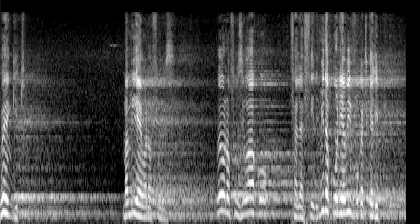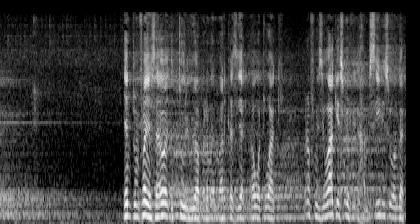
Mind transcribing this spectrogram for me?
Wengi tu ya wanafunzi. Wewe wanafunzi wako 30 mimi nakuonea wivu katika lipi? Yaani tumfanye sawa daktari huyo hapa na markazi yake au watu wake. Wanafunzi wake sio fika 50 sio wangapi.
